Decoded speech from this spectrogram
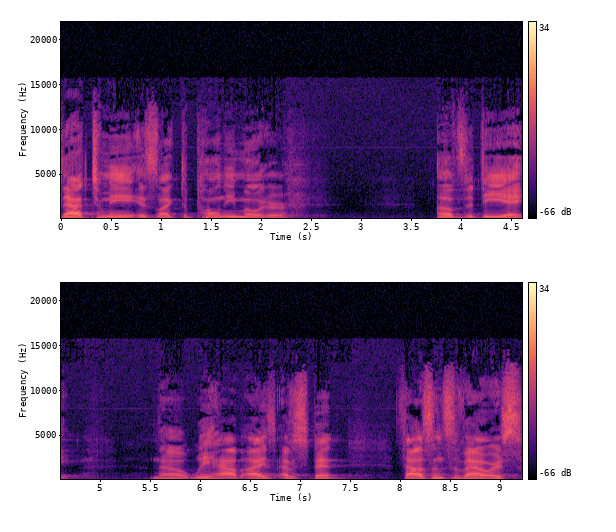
That to me is like the pony motor of the D8. Now, we have, I, have spent thousands of hours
